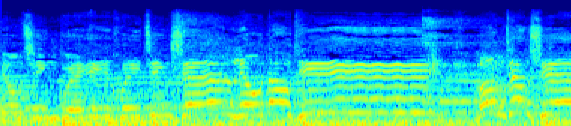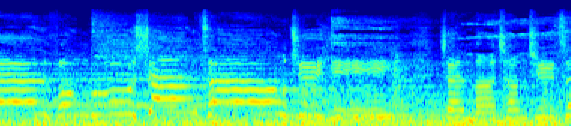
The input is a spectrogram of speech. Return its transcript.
鸟尽归回，金身留到底。莽将旋风不上早知意，战马长驱策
